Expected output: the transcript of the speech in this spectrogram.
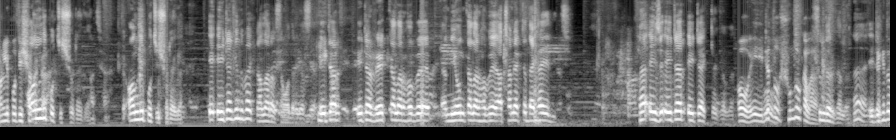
অনলি 2500 অনলি টাকা। আচ্ছা। অনলি টাকা। এইটার কিন্তু ভাই কালার আছে আমাদের কাছে। এইটার রেড কালার হবে নিয়ন কালার হবে। আচ্ছা আমি একটা দেখাই দিচ্ছি। হ্যাঁ এই যে এইটার এইটা একটা কালার ও এটা তো সুন্দর কালার সুন্দর কালার হ্যাঁ এটা কিন্তু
